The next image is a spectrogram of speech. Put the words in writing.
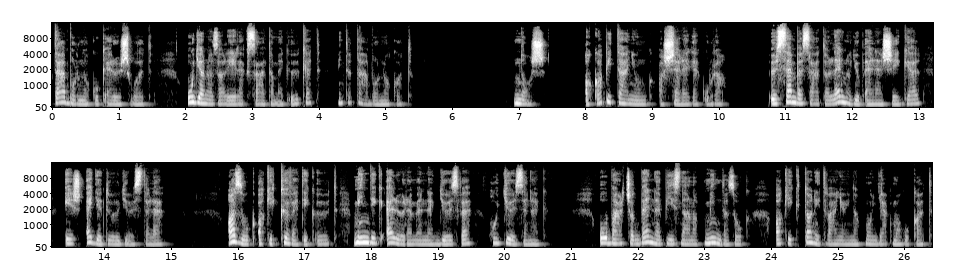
tábornokuk erős volt, ugyanaz a lélek szállta meg őket, mint a tábornokot. Nos, a kapitányunk a seregek ura. Ő szembeszállt a legnagyobb ellenséggel, és egyedül győzte le. Azok, akik követik őt, mindig előre mennek győzve, hogy győzzenek. Ó, bár csak benne bíznának mindazok, akik tanítványainak mondják magukat,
